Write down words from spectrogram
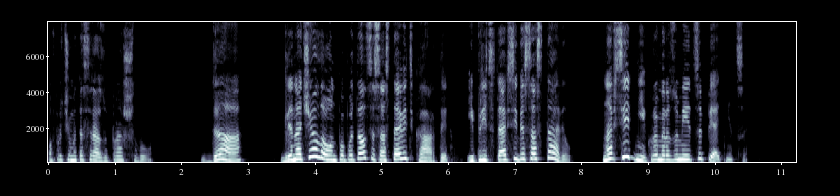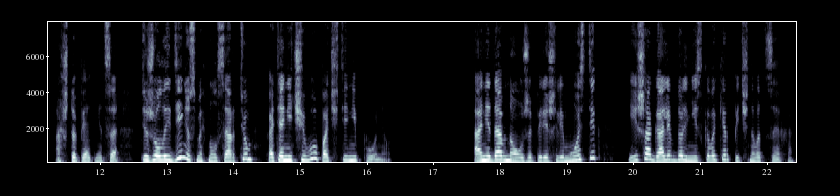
Впрочем, это сразу прошло. Да, для начала он попытался составить карты, и, представь себе, составил. На все дни, кроме, разумеется, пятницы. А что пятница? Тяжелый день, усмехнулся Артем, хотя ничего почти не понял. Они давно уже перешли мостик и шагали вдоль низкого кирпичного цеха.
